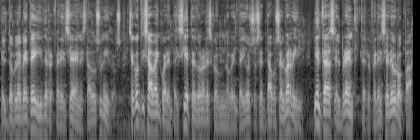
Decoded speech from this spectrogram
El WTI de referencia en Estados Unidos se cotizaba en 47 dólares con 98 centavos el barril, mientras el Brent de referencia en Europa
